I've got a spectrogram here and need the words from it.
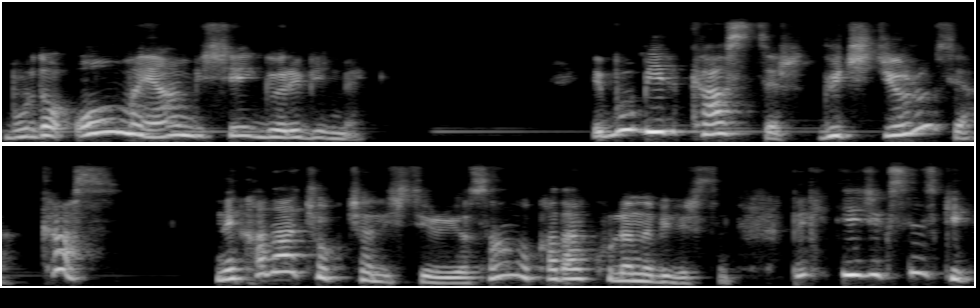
Burada olmayan bir şey görebilmek. Ve bu bir kastır. Güç diyoruz ya, kas. Ne kadar çok çalıştırıyorsan o kadar kullanabilirsin. Peki diyeceksiniz ki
